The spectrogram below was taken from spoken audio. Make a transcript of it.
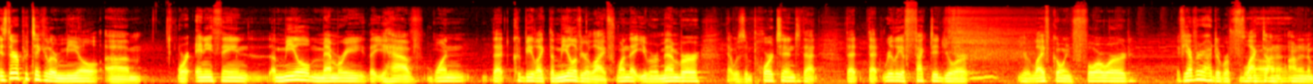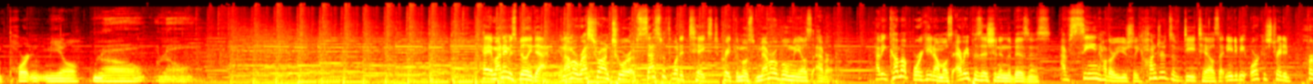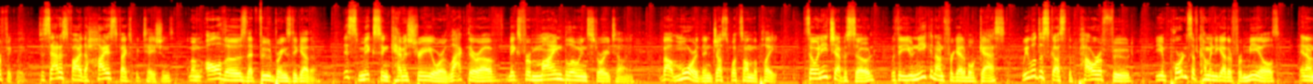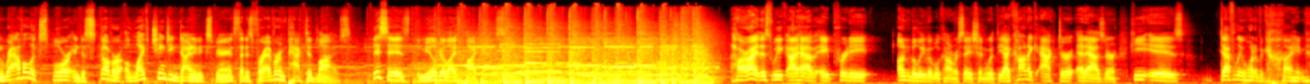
Is there a particular meal um, or anything, a meal memory that you have, one that could be like the meal of your life, one that you remember that was important, that that that really affected your your life going forward? If you ever had to reflect on, No. on an important meal, No, no. Hey, my name is Billy Dec, and I'm a restaurateur obsessed with what it takes to create the most memorable meals ever. Having come up working almost every position in the business, I've seen how there are usually hundreds of details that need to be orchestrated perfectly to satisfy the highest of expectations among all those that food brings together. This mix in chemistry or lack thereof makes for mind blowing storytelling about more than just what's on the plate. So, in each episode, with a unique and unforgettable guest, we will discuss the power of food, the importance of coming together for meals, and unravel, explore, and discover a life changing dining experience that has forever impacted lives. This is the Meal of Your Life podcast. All right, this week I have a pretty unbelievable conversation with the iconic actor Ed Asner. He is definitely one of a kind.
